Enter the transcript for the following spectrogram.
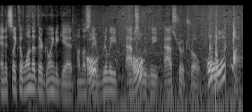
and it's like the one that they're going to get unless Oh. they really oh. absolutely astro troll. Oh, my-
